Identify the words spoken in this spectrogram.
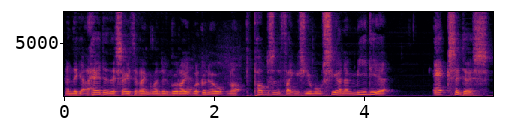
and they get ahead of the south of England and go, right, we're going to open up pubs and things. You will see an immediate exodus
